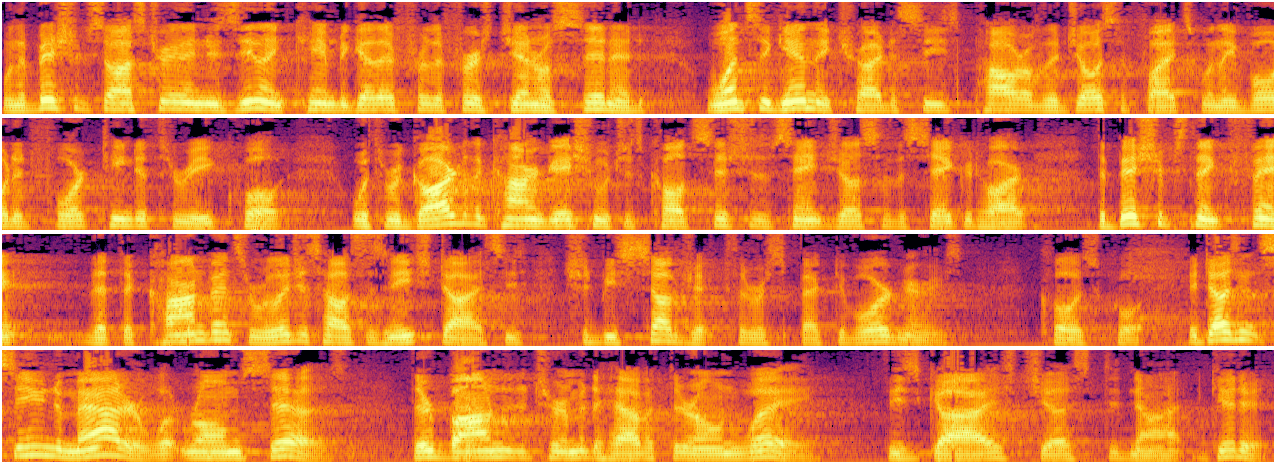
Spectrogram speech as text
When the bishops of Australia and New Zealand came together for the first General Synod, once again they tried to seize power of the Josephites when they voted 14 to 3, quote, with regard to the congregation which is called Sisters of St. Joseph of the Sacred Heart, the bishops think that the convents or religious houses in each diocese should be subject to the respective ordinaries. Close quote. It doesn't seem to matter what Rome says. They're bound and determined to have it their own way. These guys just did not get it.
